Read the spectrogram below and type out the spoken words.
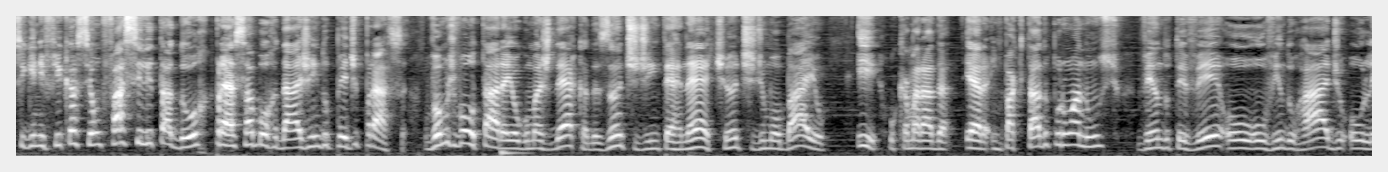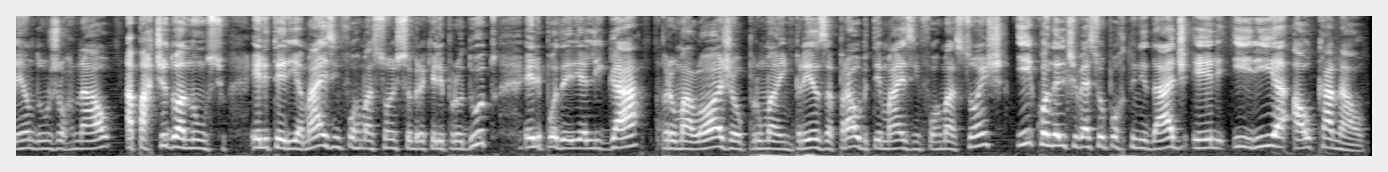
significa ser um facilitador para essa abordagem do P de praça. Vamos voltar aí algumas décadas antes de internet, antes de mobile, e o camarada era impactado por um anúncio, vendo TV ou ouvindo rádio ou lendo um jornal. A partir do anúncio, ele teria mais informações sobre aquele produto, ele poderia ligar para uma loja ou para uma empresa para obter mais informações e quando ele tivesse oportunidade, ele iria ao canal.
